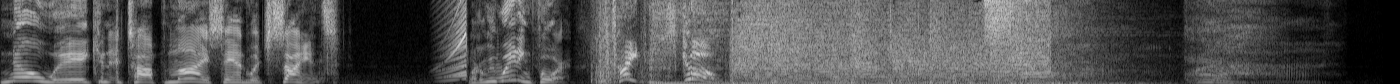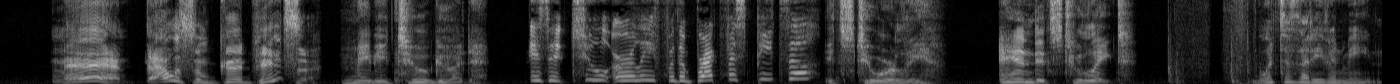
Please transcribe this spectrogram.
No way can it top my sandwich science. What are we waiting for? Titans, go! Man, that was some good pizza. Maybe too good. Is it too early for the breakfast pizza? It's too early. And it's too late. What does that even mean?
